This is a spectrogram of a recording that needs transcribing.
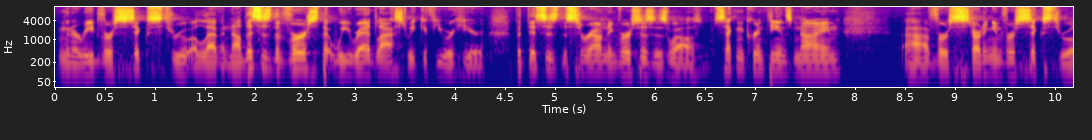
I'm going to read verse 6 through 11. Now, this is the verse that we read last week if you were here, but this is the surrounding verses as well. 2 Corinthians 9, uh, verse starting in verse 6 through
